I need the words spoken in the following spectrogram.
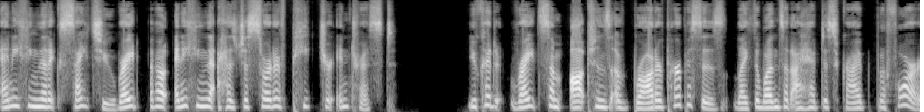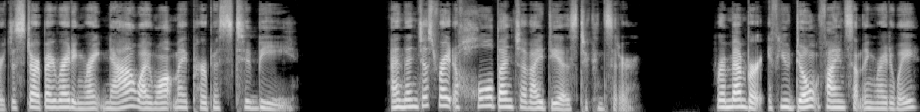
anything that excites you. Write about anything that has just sort of piqued your interest. You could write some options of broader purposes, like the ones that I had described before. Just start by writing, right now, I want my purpose to be. And then just write a whole bunch of ideas to consider. Remember, if you don't find something right away,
